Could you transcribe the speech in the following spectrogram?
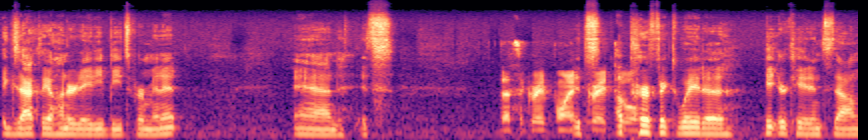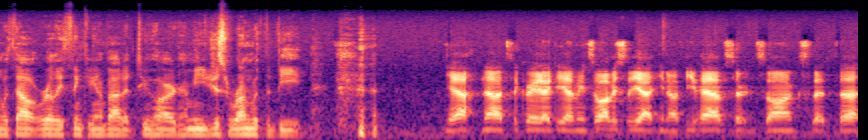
exactly 180 beats per minute, and it's That's a great point. it's great a perfect way to get your cadence down without really thinking about it too hard. I mean, you just run with the beat. Yeah, no, it's a great idea. I mean, so obviously, yeah, you know, if you have certain songs that uh,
